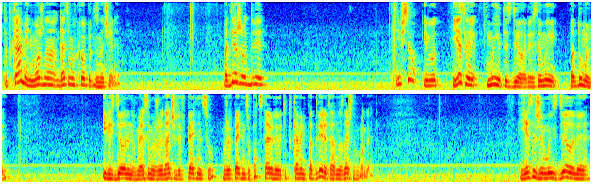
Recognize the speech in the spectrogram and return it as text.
этот камень можно дать ему какое предназначение? Поддерживать дверь. И все. И вот если мы это сделали, если мы подумали, или сделали, например, если мы уже начали в пятницу, уже в пятницу подставили этот камень под дверь, это однозначно помогает. Если же мы сделали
